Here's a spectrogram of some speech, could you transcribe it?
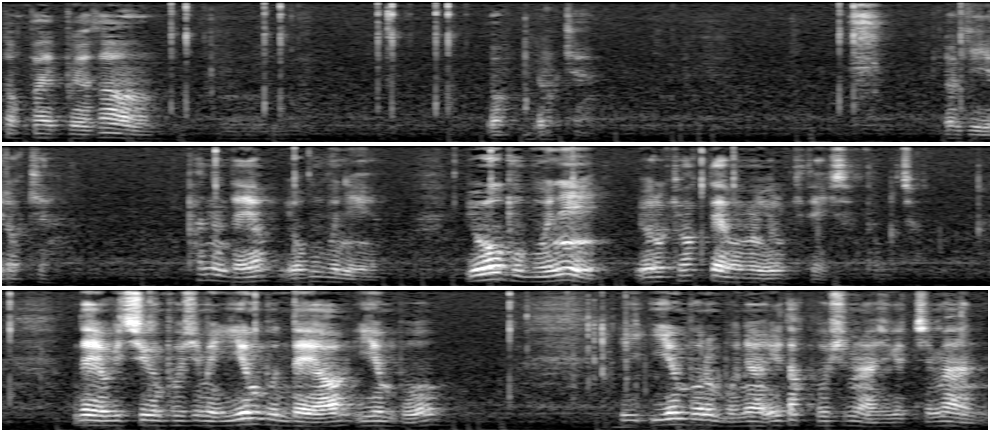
동파이프여서 요 이렇게 여기 이렇게 팠는데요. 요 부분이에요. 요 부분이 이렇게 확대해 보면 이렇게 돼 있었던 거죠. 근데 여기 지금 보시면 이음부인데요. 이음부. 이 이음부는 뭐냐? 여기 딱 보시면 아시겠지만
